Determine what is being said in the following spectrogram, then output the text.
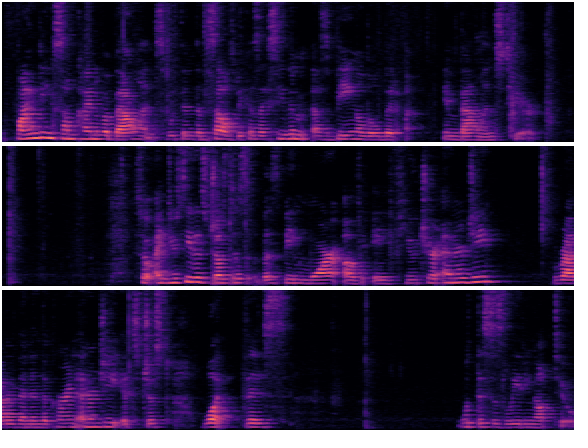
finding some kind of a balance within themselves because I see them as being a little bit imbalanced here. So I do see this justice as being more of a future energy rather than in the current energy. It's just what this what this is leading up to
